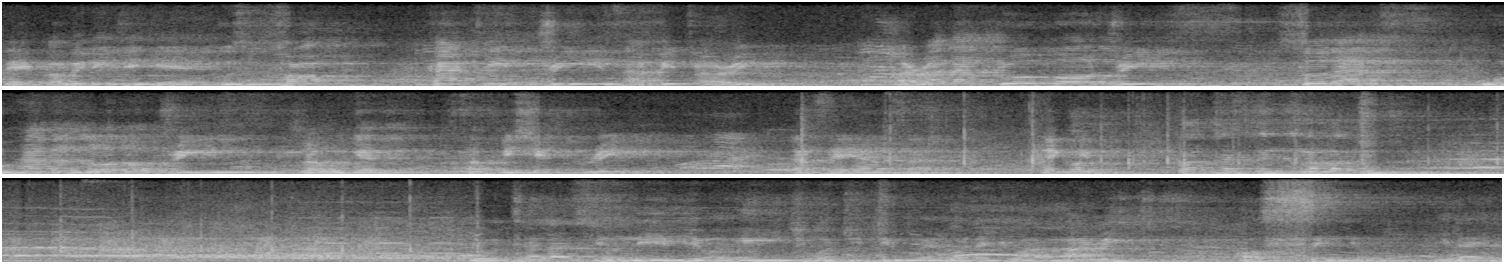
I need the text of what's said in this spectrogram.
the community here, to stop cutting trees arbitrarily, but rather grow more trees so that we'll have a lot of trees so that we get sufficient rain. That's the answer. Thank you. Contestant number two. You will tell us your name, your age, what you do, and whether you are married or single, either in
